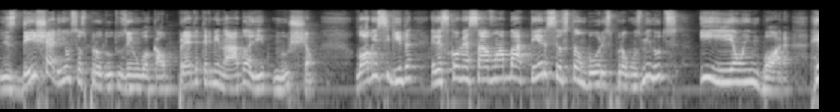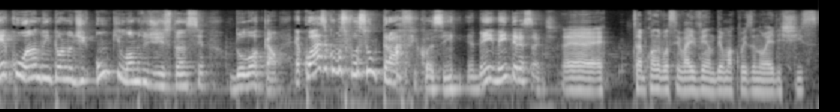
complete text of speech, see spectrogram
eles deixariam seus produtos em um local pré-determinado ali no chão. Logo em seguida, eles começavam a bater seus tambores por alguns minutos e iam embora, recuando em torno de um quilômetro de distância do local. É quase como se fosse um tráfico, assim. É bem, bem interessante. É, é sabe quando você vai vender uma coisa no LX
